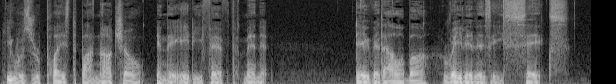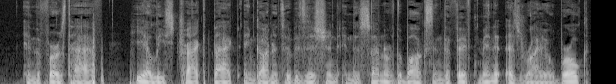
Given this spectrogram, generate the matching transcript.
He was replaced by Nacho in the 85th minute. David Alaba rated as a 6. In the first half, he at least tracked back and got into position in the center of the box in the fifth minute as Rayo broke,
